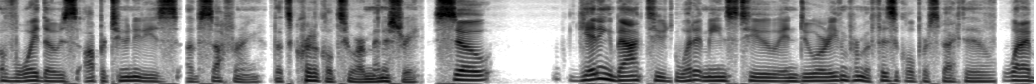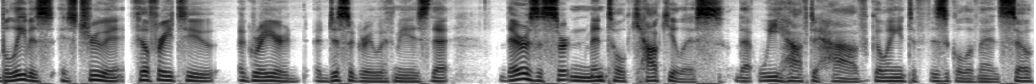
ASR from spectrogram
avoid those opportunities of suffering that's critical to our ministry. So getting back to what it means to endure even from a physical perspective what i believe is is true feel free to agree or disagree with me is that there is a certain mental calculus that we have to have going into physical events. So,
